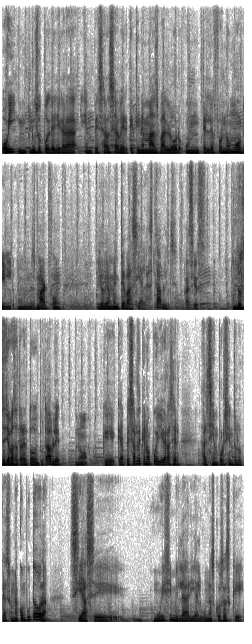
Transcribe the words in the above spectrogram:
hoy incluso podría llegar a empezarse a ver que tiene más valor un teléfono móvil, un smartphone, y obviamente va hacia las tablets. Así es. Entonces ya vas a traer todo en tu tablet, ¿no? Que, que a pesar de que no puede llegar a ser al 100% lo que hace una computadora, sí hace muy similar y algunas cosas que,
